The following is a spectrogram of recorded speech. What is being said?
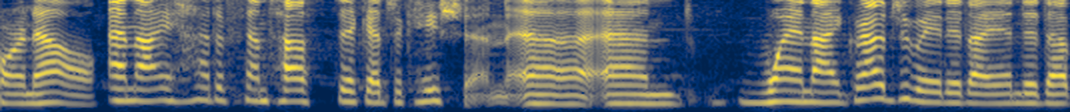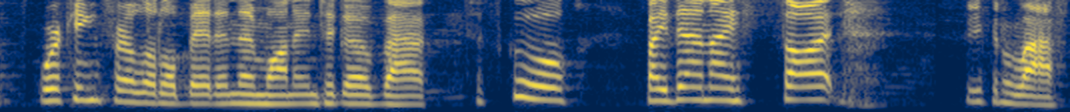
Cornell. And I had a fantastic education. Uh, and when I graduated, I ended up working for a little bit and then wanting to go back to school. By then, I thought, so you can laugh.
